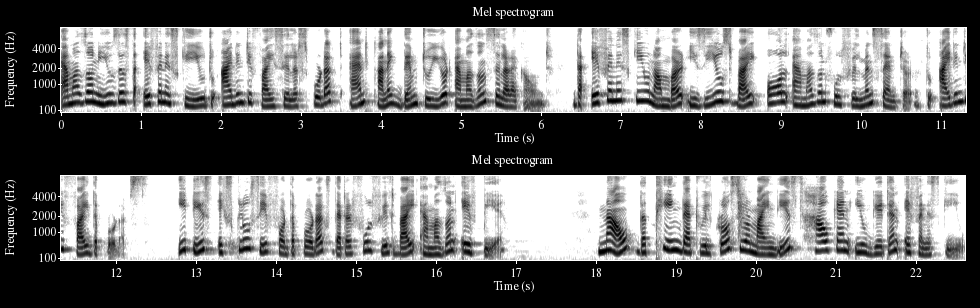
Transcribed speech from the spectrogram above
Amazon uses the FNSKU to identify seller's product and connect them to your Amazon seller account. The FNSKU number is used by all Amazon Fulfillment Center to identify the products. It is exclusive for the products that are fulfilled by Amazon FBA. Now, the thing that will cross your mind is how can you get an FNSKU?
